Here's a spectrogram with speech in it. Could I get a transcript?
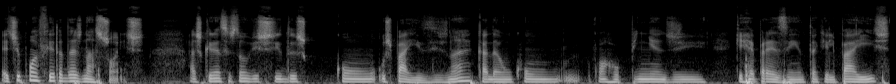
É tipo uma feira das nações. As crianças estão vestidas com os países, né? Cada um com, com a roupinha de que representa aquele país.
